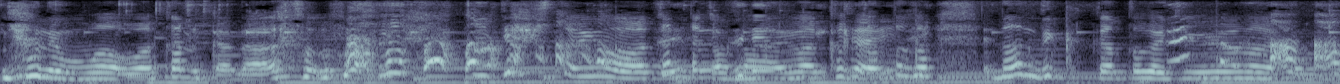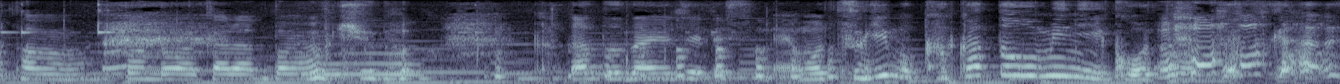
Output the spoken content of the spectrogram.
いやでもまあ分かるかな。聞いてる人今分かったかな全然今かかとがなんでかかとが重要なのかも多分ほとんど分からんと思うけどかかと大事ですね。もう次もかかとを見に行こうと思ってますからね。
